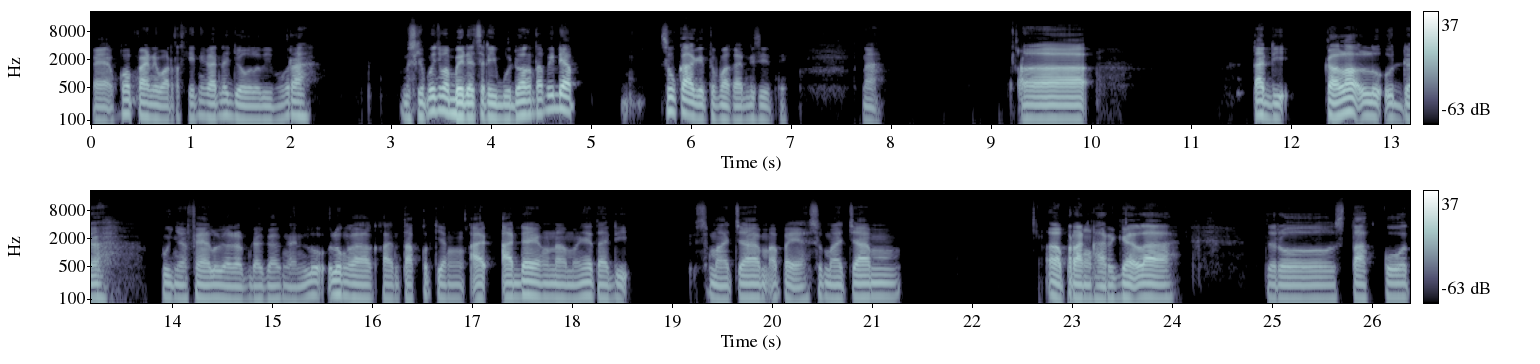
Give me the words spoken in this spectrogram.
Kayak gue pengen di warteg ini karena jauh lebih murah? Meskipun cuma beda seribu doang tapi dia suka gitu makan di sini nah eh tadi kalau lu udah punya value dalam dagangan lu lu nggak akan takut yang ada yang namanya tadi semacam apa ya semacam uh, perang harga lah terus takut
